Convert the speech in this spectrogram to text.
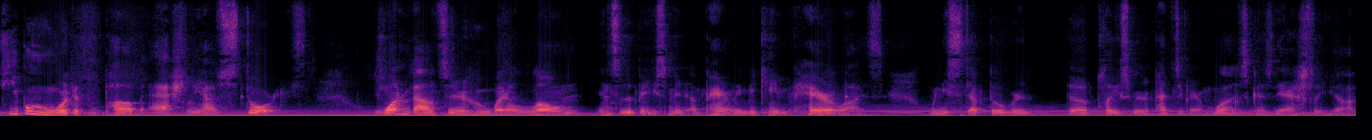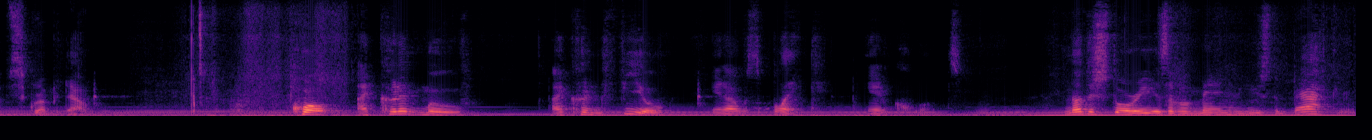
people who work at the pub actually have stories. One bouncer who went alone into the basement apparently became paralyzed when he stepped over the place where the pentagram was because they actually uh, scrubbed it out. Quote, I couldn't move, I couldn't feel, and I was blank. End quote. Another story is of a man who used the bathroom.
